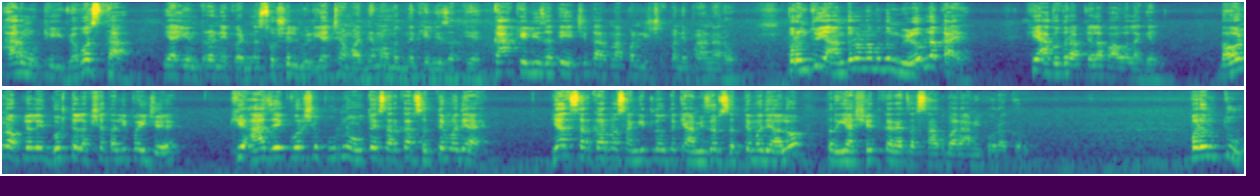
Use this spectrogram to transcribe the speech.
फार मोठी व्यवस्था या यंत्रणेकडनं सोशल मीडियाच्या माध्यमामधनं केली जाते. का केली जाते याची कारणं आपण निश्चितपणे पाहणार आहोत. परंतु या आंदोलनामधून मिळवलं काय हे अगोदर आपल्याला पाहावं लागेल. भावांनो आपल्याला एक गोष्ट लक्षात आली पाहिजे की आज एक वर्ष पूर्ण होतंय सरकार सत्तेमध्ये आहे. याच सरकारनं सांगितलं होतं की आम्ही जर सत्तेमध्ये आलो तर या शेतकऱ्याचा सातबारा आम्ही कोरा करू. परंतु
